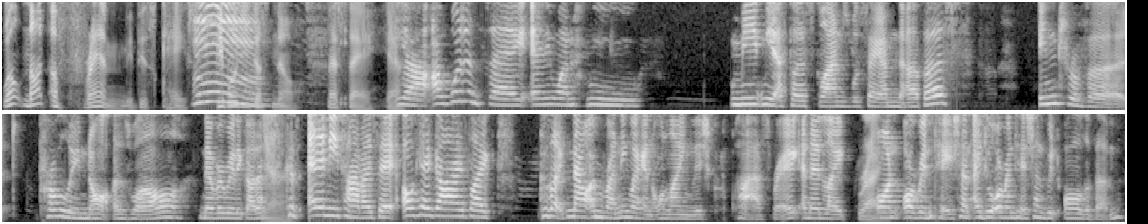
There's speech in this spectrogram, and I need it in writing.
Well, not a friend in this case. Hmm. People you just know. Let's say, yeah. Yeah, I wouldn't say anyone who meet me at first glance would say I'm nervous. Introvert, probably not as well. Never really got it. Yeah. Because anytime I say, okay, guys, like, because like now I'm running like an online English class, right? And then like Right. on orientation, I do orientation with all of them.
